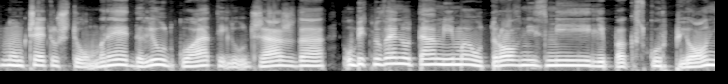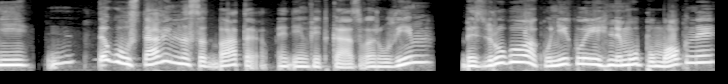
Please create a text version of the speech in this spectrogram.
момчето ще умре, дали от глад или от жажда. Обикновено там има отровни змии или пък скорпиони. Да го оставим на съдбата, един вид казва. Ровим. Без друго, ако никой не му помогне,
